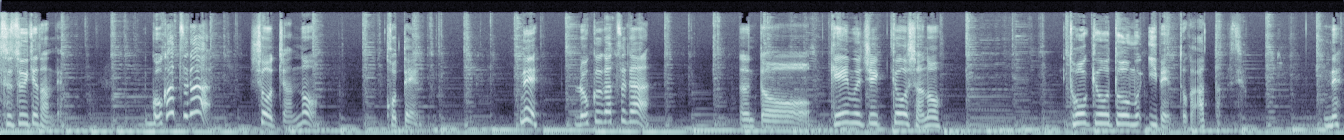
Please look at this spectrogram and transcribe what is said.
続いてたんだよ。5月が翔ちゃんの個展。で6月がうんとゲーム実況者の東京ドームイベントがあったんですよ。ね。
